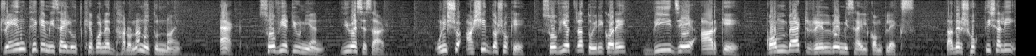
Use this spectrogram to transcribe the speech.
ট্রেন থেকে মিসাইল উৎক্ষেপণের ধারণা নতুন নয়। এক, সোভিয়েত ইউনিয়ন ইউএসএসআর উনিশশো দশকে সোভিয়েতরা তৈরি করে BJRK combat railway missile complex তাদের শক্তিশালী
